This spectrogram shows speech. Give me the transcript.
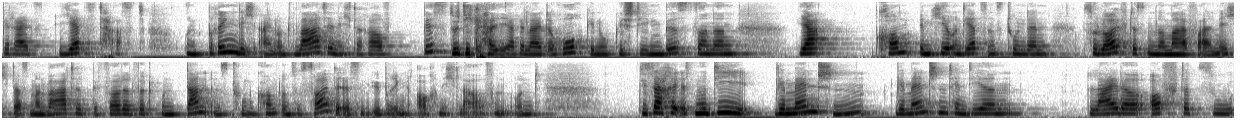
bereits jetzt hast und bring dich ein und warte nicht darauf, bis du die Karriereleiter hoch genug gestiegen bist, sondern ja, komm im Hier und Jetzt ins Tun, denn so läuft es im Normalfall nicht, dass man wartet, befördert wird und dann ins Tun kommt. Und so sollte es im Übrigen auch nicht laufen. Und die Sache ist nur die, wir Menschen, wir Menschen tendieren leider oft dazu,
